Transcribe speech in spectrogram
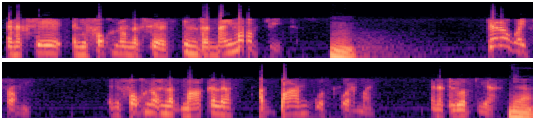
En ek sê in die volgende oomblik sê ek, "In the name of Jesus, Mm. get away from me." En die volgende oomblik maak hulle 'n baan oop voor my en ek loop deur. Ja.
